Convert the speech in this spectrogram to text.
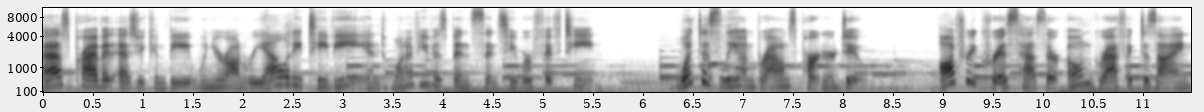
As private as you can be when you're on reality TV and one of you has been since you were 15. What does Leon Brown's partner do? Audrey Chris has their own graphic design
